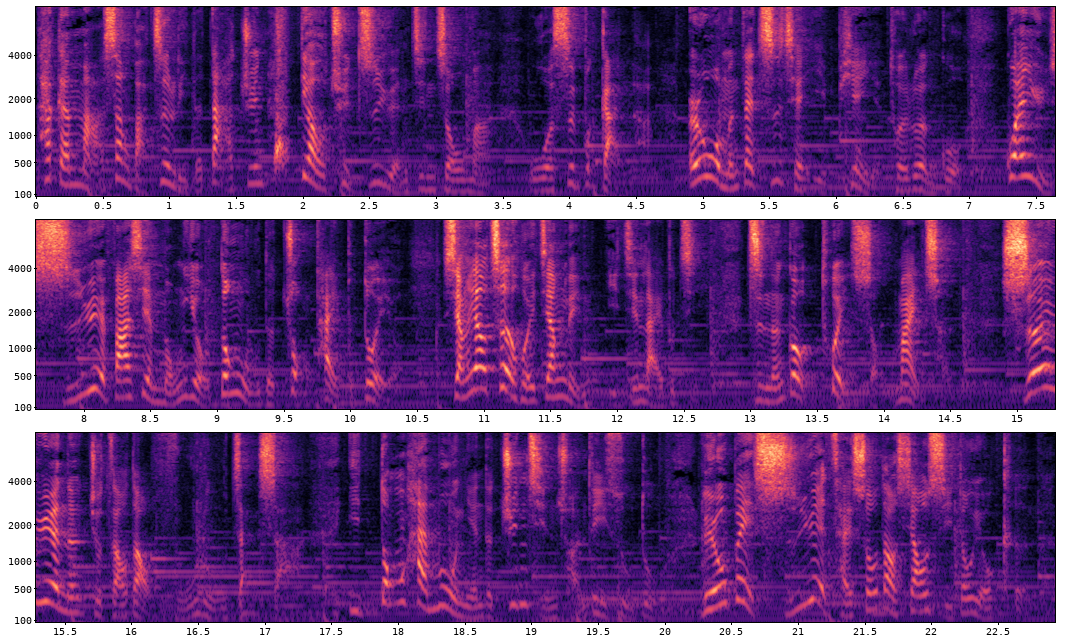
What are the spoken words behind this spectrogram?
他敢马上把这里的大军调去支援荆州吗？我是不敢啦。而我们在之前影片也推论过，关羽十月发现盟友东吴的状态不对哦，想要撤回江陵已经来不及，只能够退守麦城。十二月呢就遭到俘虏斩杀。以东汉末年的军情传递速度，刘备十月才收到消息都有可能。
